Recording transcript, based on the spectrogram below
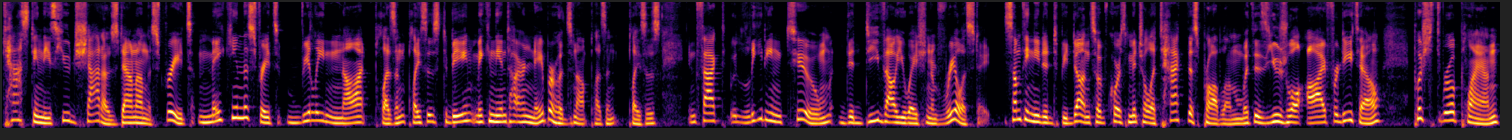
casting these huge shadows down on the streets, making the streets really not pleasant places to be, making the entire neighborhoods not pleasant places. In fact, leading to the devaluation of real estate something needed to be done. So, of course, Mitchel attacked this problem with his usual eye for detail, pushed through a plan.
